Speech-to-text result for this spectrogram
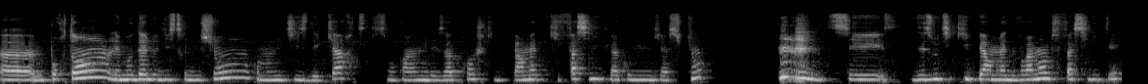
Euh, pourtant, les modèles de distribution, comme on utilise des cartes, qui sont quand même des approches qui permettent, qui facilitent la communication, c'est des outils qui permettent vraiment de faciliter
